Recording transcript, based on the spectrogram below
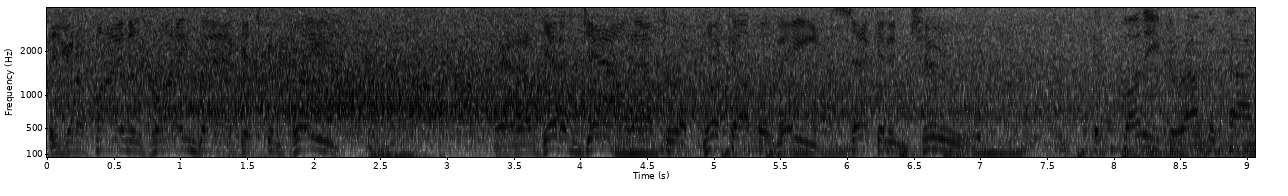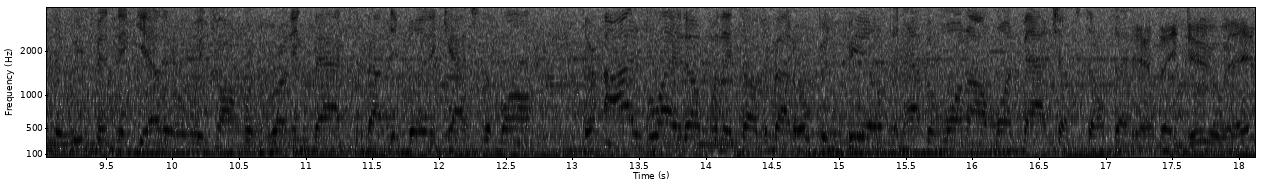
He's going to find his running back. It's complete. And they'll get him down after a pickup of eight, second and two. It's funny, throughout the time that we've been together, when we talk with running backs about the ability to catch the ball, their eyes light up when they talk about open field and having one-on-one -on -one matchups, don't they? Yeah, they do. And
